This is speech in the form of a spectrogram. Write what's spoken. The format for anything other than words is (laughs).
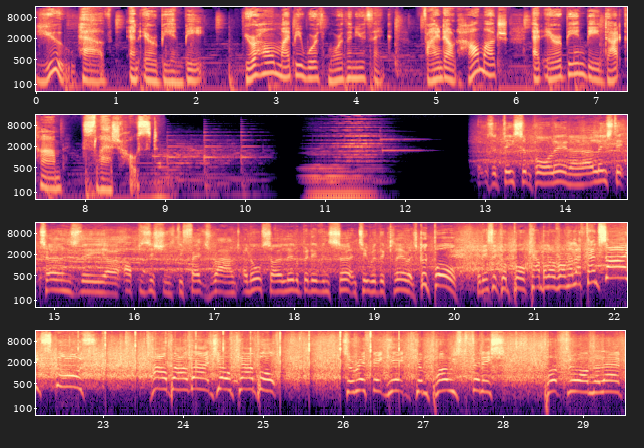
you have an Airbnb. Your home might be worth more than you think. Find out how much at airbnb.com/slash host. It was a decent ball in, and at least it turns the uh, opposition's defence round, and also a little bit of uncertainty with the clearance. Good ball. It is a good ball. Campbell over on the left hand side scores. How about that, Joe Campbell? Terrific hit, composed finish, put through on the left,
